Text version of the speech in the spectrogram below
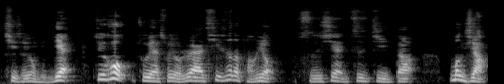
汽车用品店。最后，祝愿所有热爱汽车的朋友实现自己的梦想。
